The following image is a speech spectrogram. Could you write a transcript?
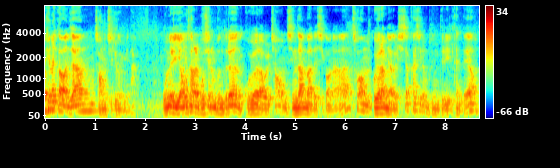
휴내과 원장 정지중입니다. 오늘 이 영상을 보시는 분들은 고혈압을 처음 진단받으시거나 처음 고혈압 약을 시작하시는 분들일 텐데요.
